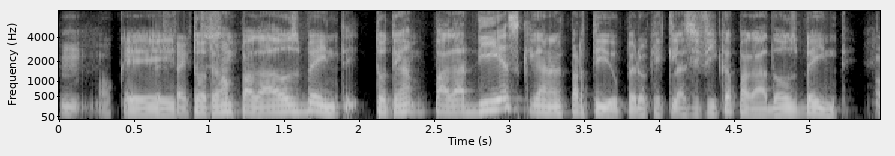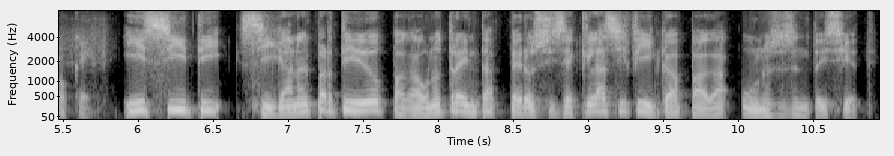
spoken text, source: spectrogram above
Mm, ok, Eh, perfecto. Tottenham sí. paga 2.20, Tottenham paga 10 que gana el partido, pero que clasifica paga 2.20. Ok, Y City, si gana el partido, paga 1.30, pero si se clasifica, paga 1.67.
